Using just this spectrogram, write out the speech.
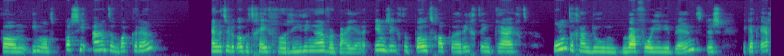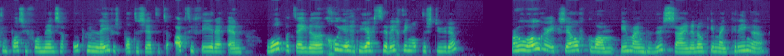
van iemands passie aan te wakkeren. En natuurlijk ook het geven van readingen, waarbij je inzichten, boodschappen, richting krijgt om te gaan doen waarvoor je hier bent. Dus ik heb echt een passie voor mensen op hun levenspad te zetten, te activeren en hoppatee de goede, de juiste richting op te sturen. Maar hoe hoger ik zelf kwam in mijn bewustzijn en ook in mijn kringen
